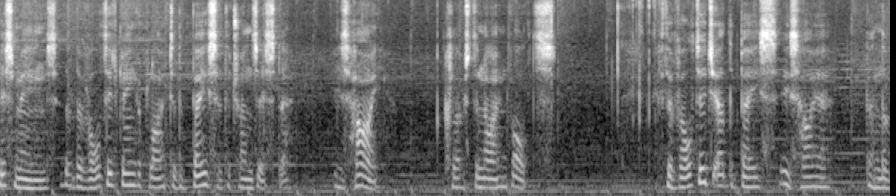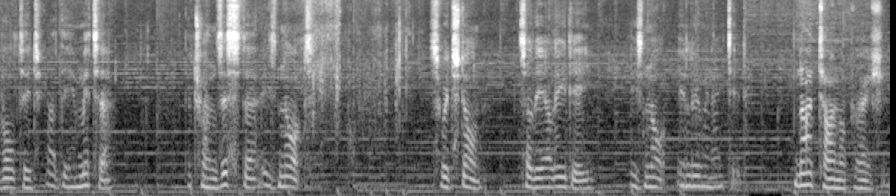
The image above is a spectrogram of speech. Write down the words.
This means that the voltage being applied to the base of the transistor is high close to 9 volts. If the voltage at the base is higher than the voltage at the emitter, the transistor is not switched on, so the LED is not illuminated. Nighttime operation.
